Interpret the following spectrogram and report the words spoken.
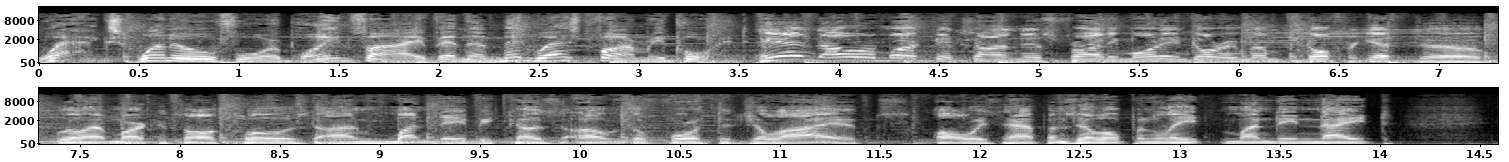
Wax 104.5 and the Midwest Farm Report. And our markets on this Friday morning. Don't remember, don't forget, uh, we'll have markets all closed on Monday because of the 4th of July. It always happens. They'll open late Monday night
